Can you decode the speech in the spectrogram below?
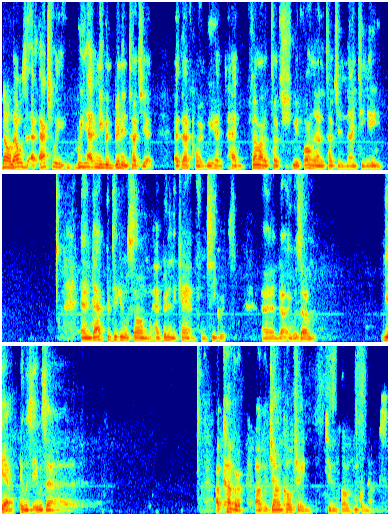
No, that was actually we hadn't even been in touch yet. At that point, we had had fell out of touch. We had fallen out of touch in 1980, and that particular song had been in the can from Secrets, and uh, it was um, yeah, it was it was a a cover of a John Coltrane tune called Equinox,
